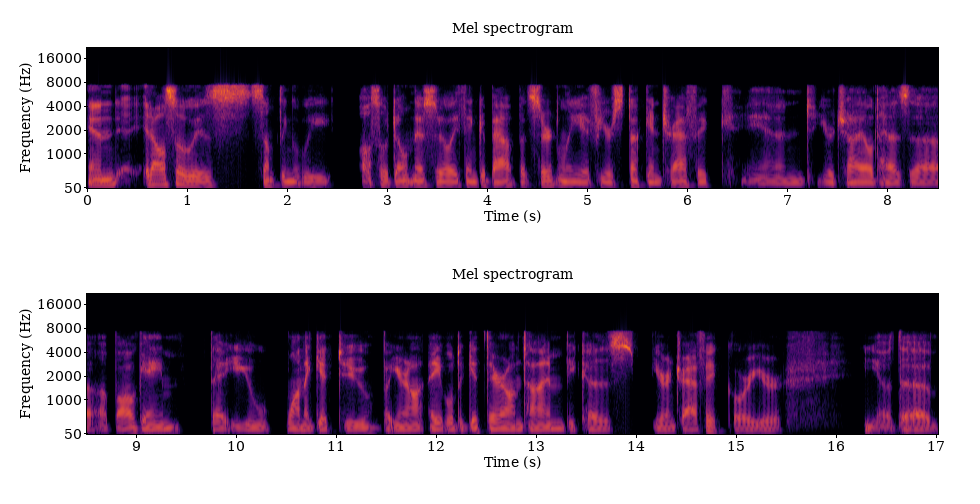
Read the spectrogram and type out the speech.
And it also is something that we also don't necessarily think about, but certainly if you're stuck in traffic and your child has a, a ball game that you want to get to, but you're not able to get there on time because you're in traffic or you're, you know, the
